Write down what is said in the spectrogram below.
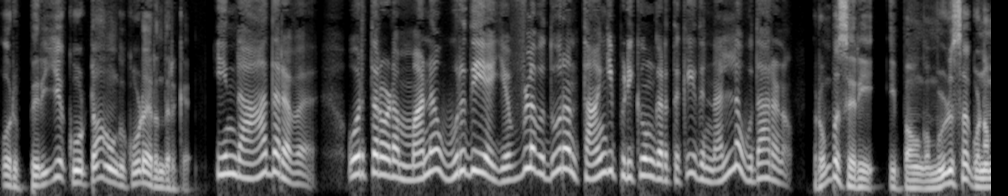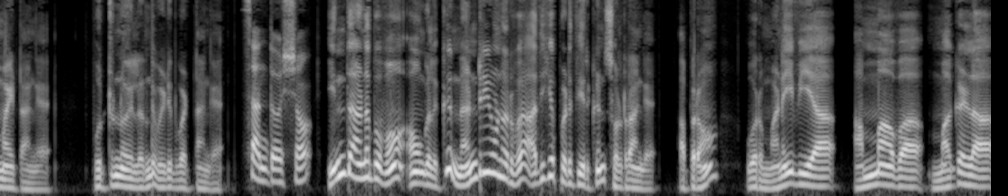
ஒரு பெரிய கூட்டம் அவங்க கூட இருந்திருக்கு. இந்த ஆதரவு ஒருத்தரோட மன உறுதியை எவ்வளவு தூரம் தாங்கி பிடிக்குங்கிறதுக்கு இது நல்ல உதாரணம். ரொம்ப சரி. இப்ப அவங்க முழுசா குணமாயிட்டாங்க. புற்றுநோயிலிருந்து விடுபட்டாங்க. சந்தோஷம். இந்த அனுபவம் அவங்களுக்கு நன்றியுணர்வை அதிகப்படுத்தியிருக்குன்னு சொல்றாங்க. அப்புறம் ஒரு மனைவியா அம்மாவா மகளா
